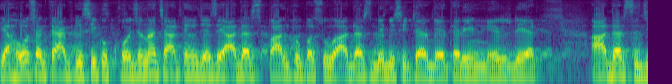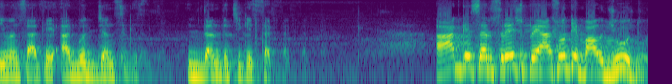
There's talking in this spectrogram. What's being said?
या हो सकता है आप किसी को खोजना चाहते हो, जैसे आदर्श पालतू पशु, आदर्श बेबी सीटर बेहतरीन डेयर आदर्श जीवन साथी अद्भुत जन दंत चिकित्सक। आपके सर्वश्रेष्ठ प्रयासों के बावजूद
